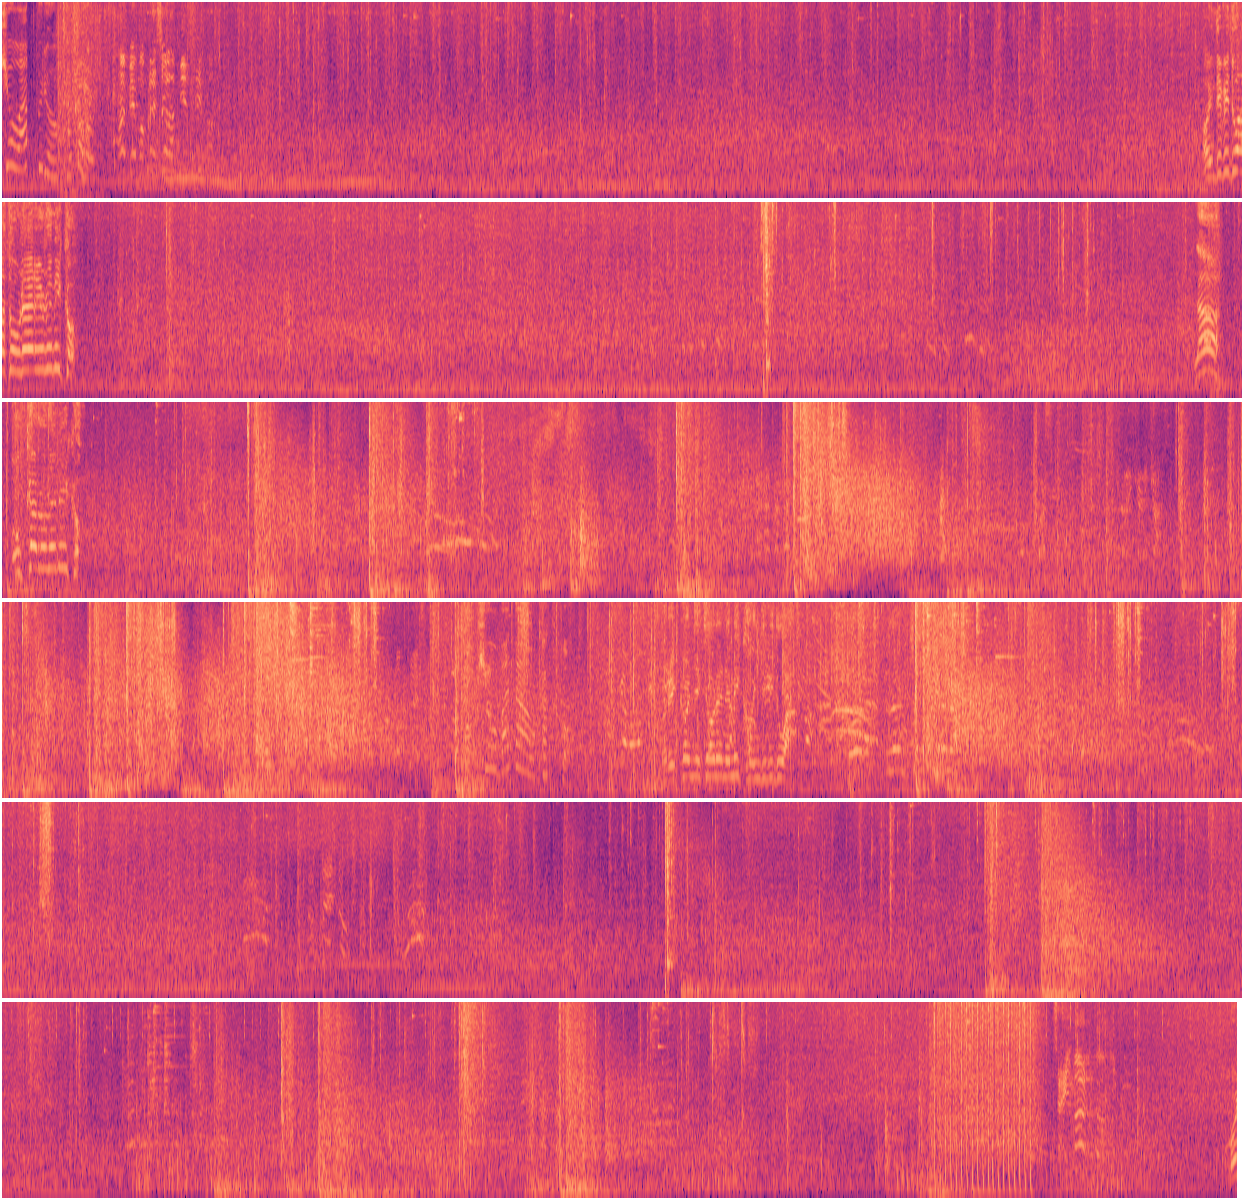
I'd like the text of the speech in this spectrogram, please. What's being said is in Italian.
目標アップルを確保 Abbiamo preso l'obiettivo! Ho individuato un aereo nemico! Carro nemico! Ricognitore nemico individuato.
